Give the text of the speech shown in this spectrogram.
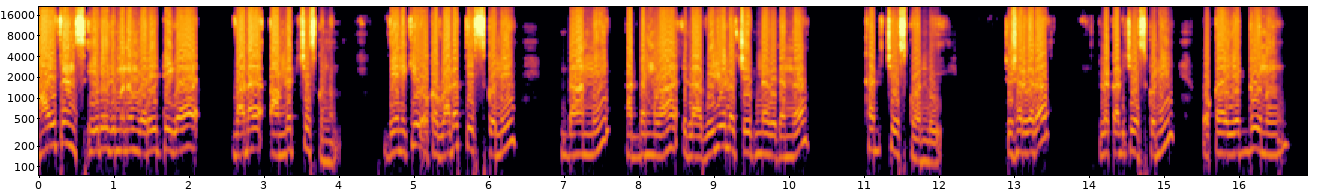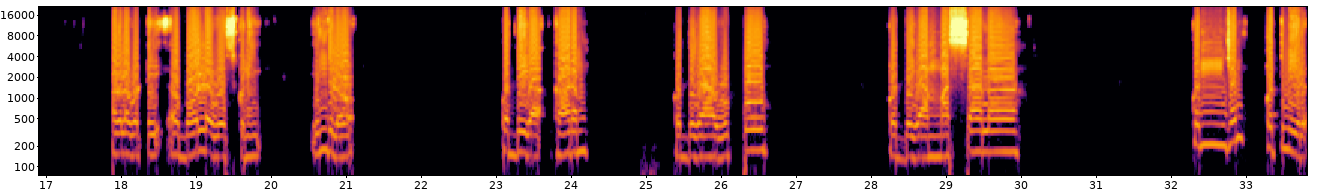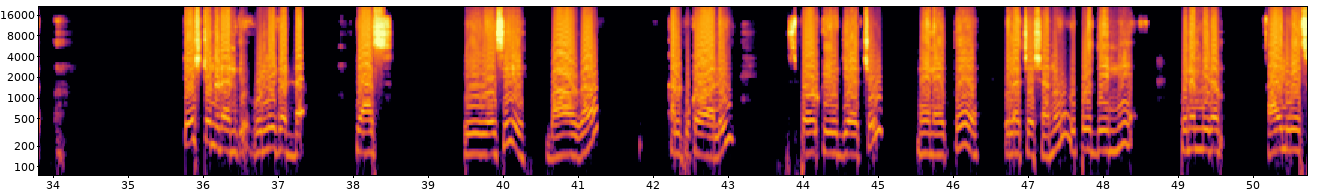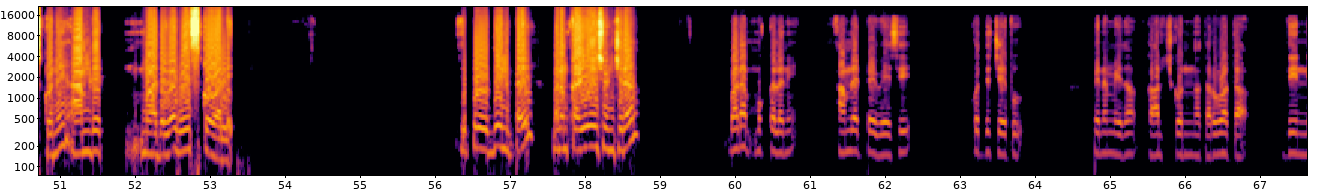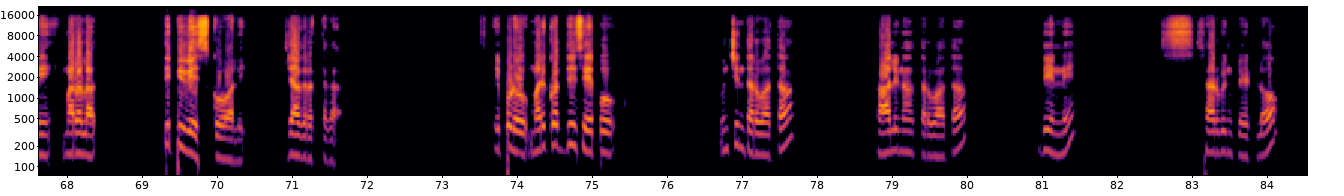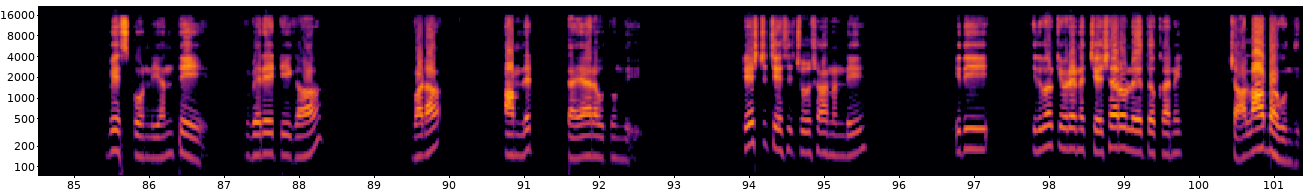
Hi friends ఈరోజు మనం వెరైటీగా వడ ఆమ్లెట్ చేసుకుందాం. దీనికి ఒక వడ తీసుకొని దాన్ని అడ్డంగా ఇలా వీడియోలో చూపిన విధంగా కట్ చేసుకోండి. చూశారు కదా? ఇలా కట్ చేసుకొని ఒక ఎగ్గును పగలగొట్టి ఒక బౌల్లో వేసుకుని ఇందులో కొద్దిగా కారం కొద్దిగా ఉప్పు కొద్దిగా మసాలా కొంచెం కొత్తిమీర. టేస్ట్ ఉండడానికి ఉల్లిగడ్డ ప్యాస్ ఇవి వేసి బాగా కలుపుకోవాలి. స్పోర్క్ యూజ్ చేయొచ్చు. నేనైతే ఇలా చేశాను. ఇప్పుడు దీన్ని పెనం మీద ఆయిల్ వేసుకొని ఆమ్లెట్ మాదిరిగా వేసుకోవాలి. ఇప్పుడు దీనిపై మనం కట్ చేసి ఉంచిన వడ ముక్కలని ఆమ్లెట్పై వేసి కొద్దిసేపు పెనం మీద కాల్చుకున్న తర్వాత దీన్ని మరల తిప్పి వేసుకోవాలి జాగ్రత్తగా. ఇప్పుడు మరికొద్దిసేపు ఉంచిన తర్వాత కాలిన తర్వాత దీన్ని సర్వింగ్ ప్లేట్లో వేసుకోండి అంతే. వెరైటీగా వడ ఆమ్లెట్ తయారవుతుంది. టేస్ట్ చేసి చూశానండి. ఇది ఇదివరకు ఎవరైనా చేశారో లేదో కానీ చాలా బాగుంది.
